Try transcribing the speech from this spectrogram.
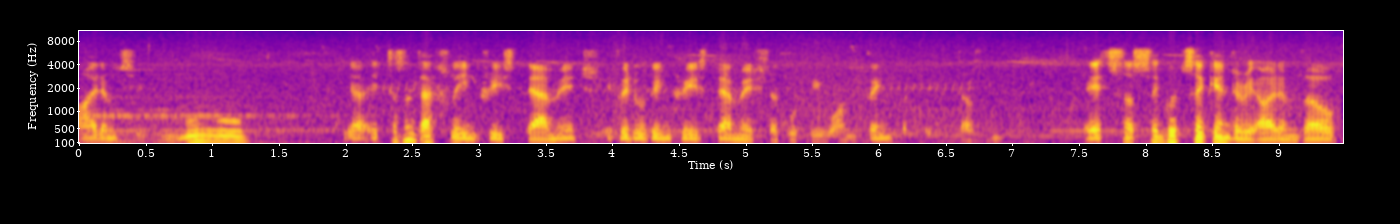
items you can move. Yeah, it doesn't actually increase damage. If it would increase damage that would be one thing, but it doesn't. It's a good secondary item though.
